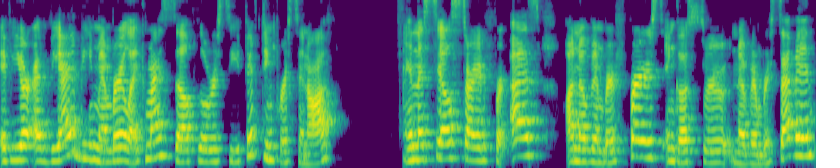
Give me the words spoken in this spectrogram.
If you're a VIB member like myself, you'll receive 15% off. And the sale started for us on November 1st and goes through November 7th.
